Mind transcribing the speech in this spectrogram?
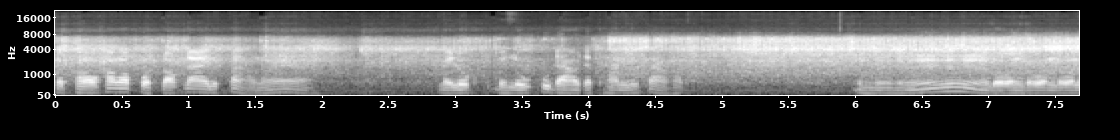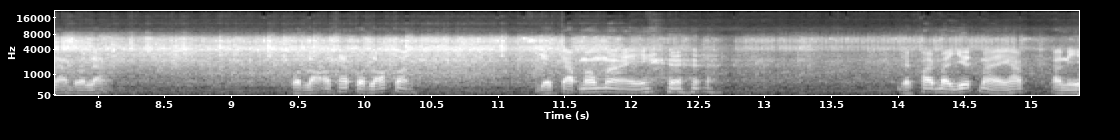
จะพอเข้ามาปลดล็อกได้หรือเปล่านะไม่รู้ไม่รู้ครูดาวจะทันหรือเปล่าครับ อือหือโดนโดนโดนแล้วโดนแล้ว ลดล็อกเอาแค่ปลดล็อกก่อน เดี๋ยวกลับมาใหม่ เดี๋ยวค่อยมายึดใหม่ครับ ตอนนี้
